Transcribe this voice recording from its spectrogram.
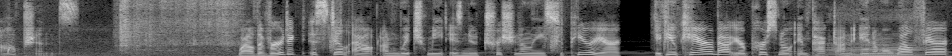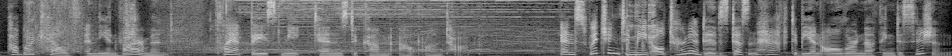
options? While the verdict is still out on which meat is nutritionally superior, if you care about your personal impact on animal welfare, public health, and the environment, plant based meat tends to come out on top. And switching to meat alternatives doesn't have to be an all or nothing decision.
